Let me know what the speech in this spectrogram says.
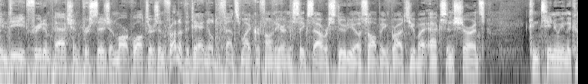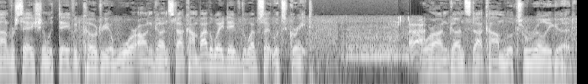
Indeed, freedom, passion, precision. Mark Walters in front of the Daniel Defense microphone here in the Sig Sauer studio. It's all being brought to you by X Insurance. Continuing the conversation with David Codrea, waronguns.com. By the way, David, the website looks great. Ah. Waronguns.com looks really good.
